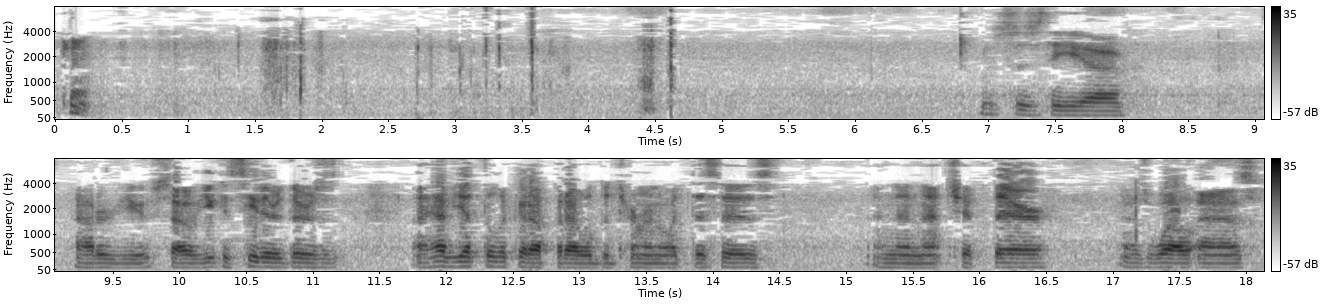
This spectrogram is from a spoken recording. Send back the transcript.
Okay. This is the uh, outer view. So you can see there, there's, I have yet to look it up, but I will determine what this is. And then that chip there, as well as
